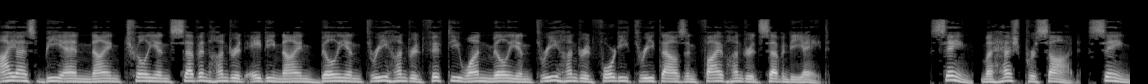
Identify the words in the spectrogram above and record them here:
ISBN 9789351343578. Singh, Mahesh Prasad, Singh,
